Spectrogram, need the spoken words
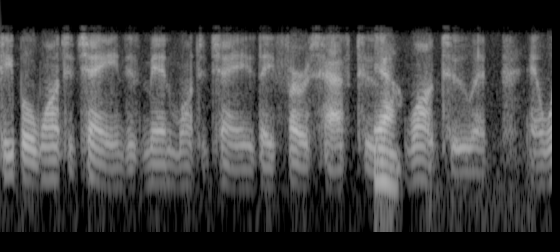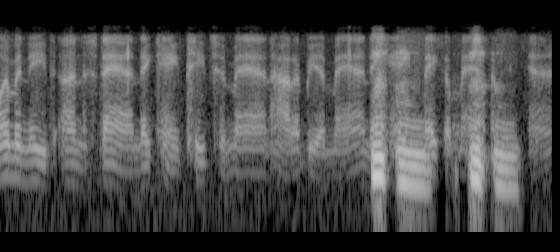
people want to change, if men want to change, they first have to Yeah. want to, and and women need to understand they can't teach a man how to be a man. They can't make a man a Mm-mm. man.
